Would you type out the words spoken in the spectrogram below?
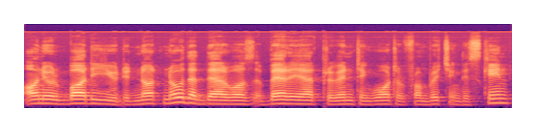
on your body. You did not know that there was a barrier preventing water from reaching the skin.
